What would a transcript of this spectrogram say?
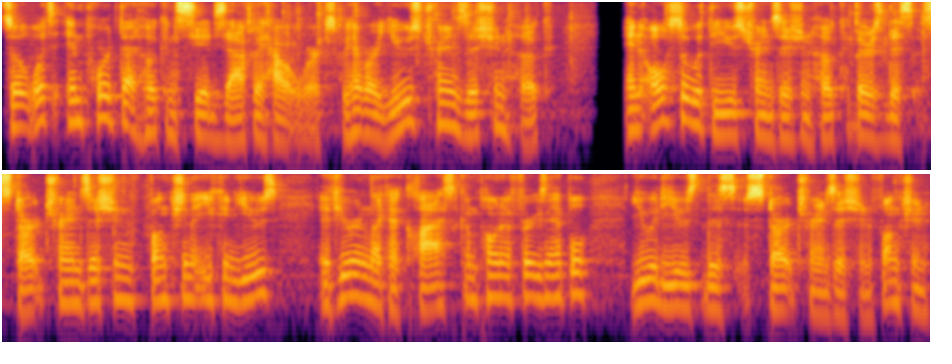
So let's import that hook and see exactly how it works. We have our use transition hook, and also with the use transition hook, there's this start transition function that you can use. If you're in like a class component, for example, you would use this start transition function.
